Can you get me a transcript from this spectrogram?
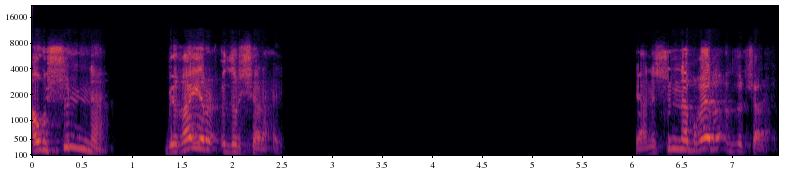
أو سنة بغير عذر شرعي. يعني سنة بغير عذر شرعي.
